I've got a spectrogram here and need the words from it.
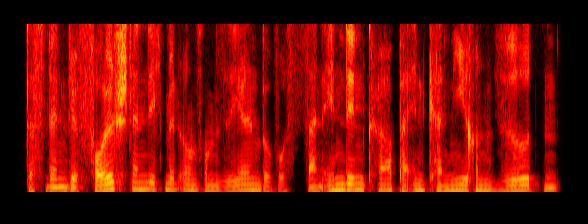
dass wenn wir vollständig mit unserem Seelenbewusstsein in den Körper inkarnieren würden,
